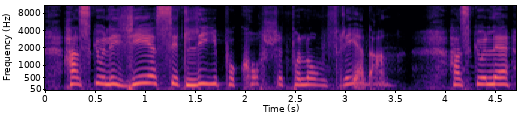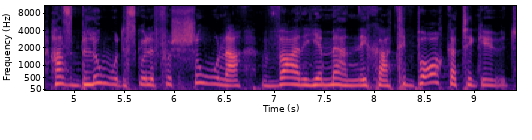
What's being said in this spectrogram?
Han skulle ge sitt liv på korset på långfredagen. Han skulle, hans blod skulle försona varje människa tillbaka till Gud.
